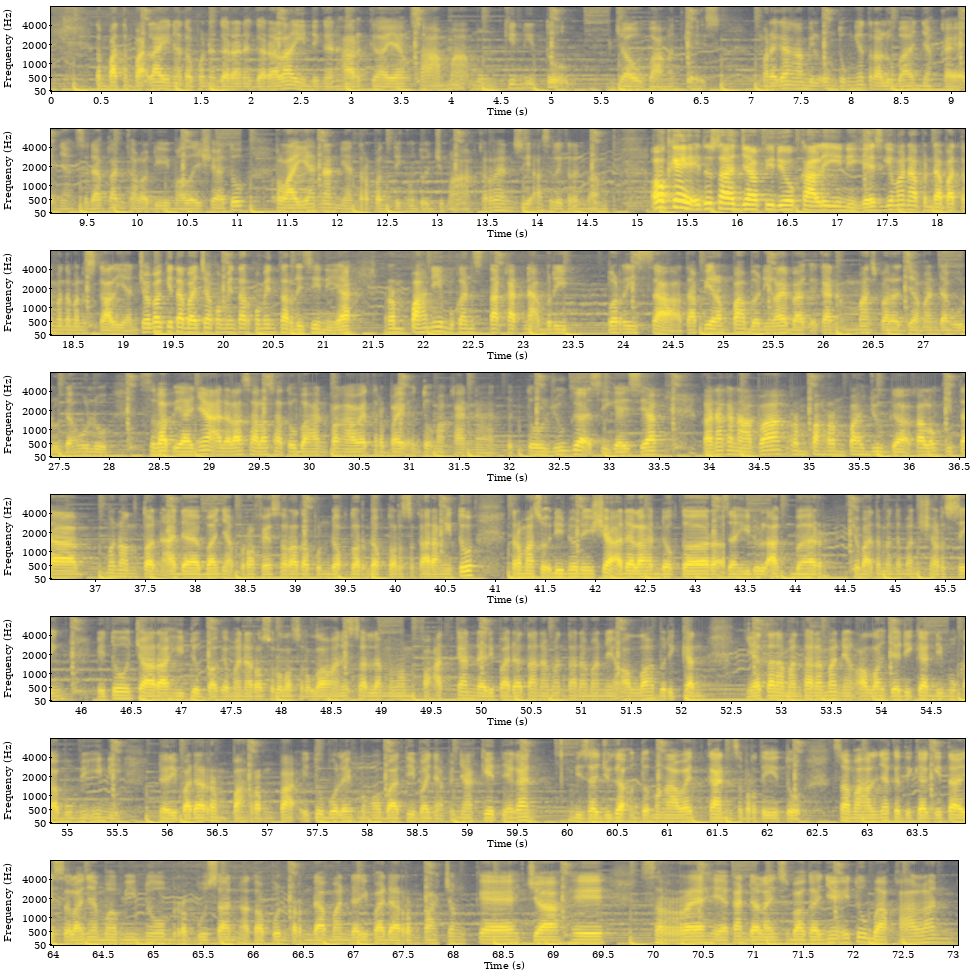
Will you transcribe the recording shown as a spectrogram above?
tempat-tempat lain ataupun negara-negara lain dengan harga yang sama mungkin itu jauh banget guys. Mereka ngambil untungnya terlalu banyak kayaknya. Sedangkan kalau di Malaysia itu pelayanan yang terpenting untuk jemaah. Keren sih asli keren banget. Oke itu saja video kali ini guys. Gimana pendapat teman-teman sekalian? Coba kita baca komentar-komentar di sini ya. Rempah nih bukan setakat nak beri perisa tapi rempah bernilai bagaikan emas pada zaman dahulu-dahulu. Sebab ianya adalah salah satu bahan pengawet terbaik untuk makanan. Betul juga sih guys ya karena kenapa? Rempah-rempah juga. Kalau kita menonton ada banyak profesor ataupun dokter-dokter sekarang itu termasuk di Indonesia adalah dokter Zahidul Akbar. Coba teman-teman searching itu cara hidup bagaimana Rasulullah SAW memanfaatkan daripada tanaman-tanaman yang Allah berikan ya tanaman-tanaman yang Allah jadikan di muka bumi ini daripada rempah-rempah itu boleh mengobati banyak penyakit ya kan? Bisa juga untuk mengawetkan seperti itu. Sama halnya ketika kita istilahnya meminum rebusan ataupun rendaman daripada rempah cengkeh jahe sereh ya kan dan lain sebagainya itu bakalan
